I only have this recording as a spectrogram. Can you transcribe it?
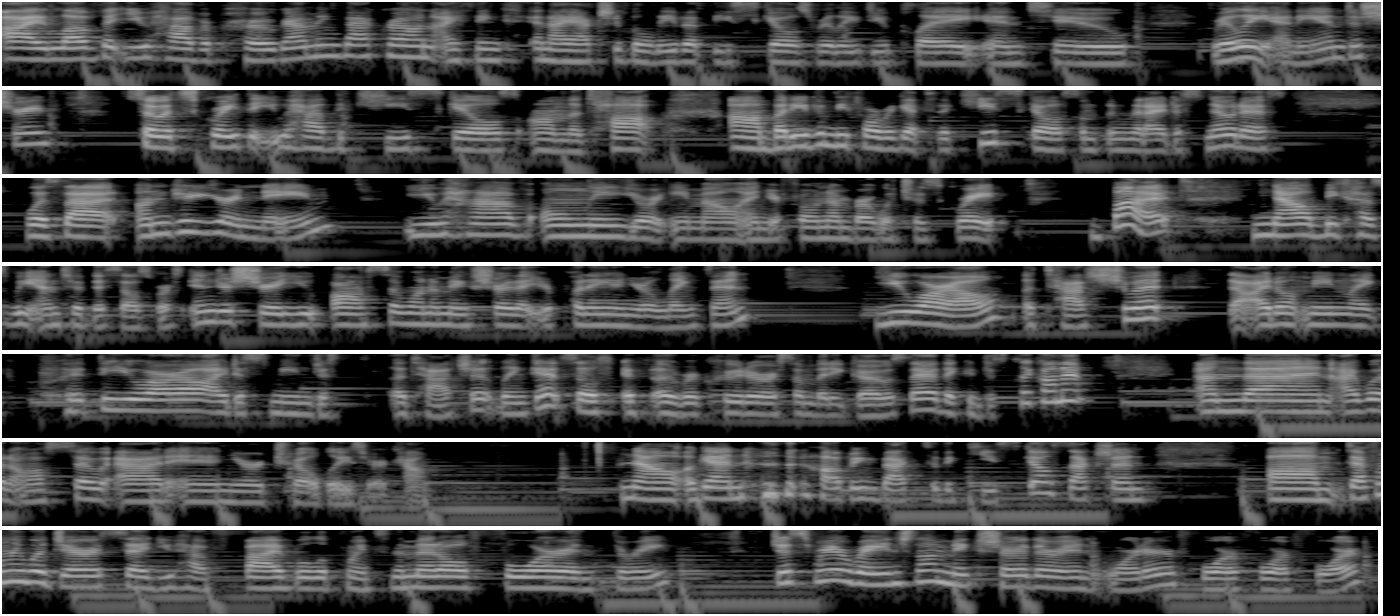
I love that you have a programming background. I think, and I actually believe that these skills really do play into really any industry. So it's great that you have the key skills on the top. Um, but even before we get to the key skills, something that I just noticed was that under your name, you have only your email and your phone number, which is great. But now, because we entered the Salesforce industry, you also want to make sure that you're putting in your LinkedIn URL attached to it that I don't mean like put the URL, I just mean just attach it, link it. So if, a recruiter or somebody goes there, they can just click on it. And then I would also add in your Trailblazer account. Now, again, hopping back to the key skill section, um, definitely what Jared said, you have five bullet points in the middle, four and three. Just rearrange them, make sure they're in order, four, four, four.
